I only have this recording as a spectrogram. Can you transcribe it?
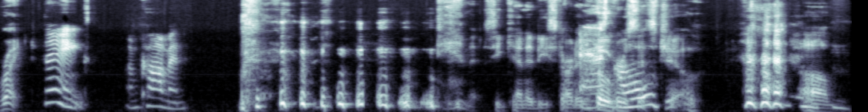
right. Thanks. I'm common. Damn it! See, Kennedy started over, says Joe. Um,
